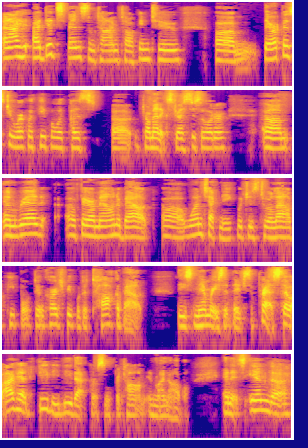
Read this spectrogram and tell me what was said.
And I, I did spend some time talking to um, therapists who work with people with post uh, traumatic stress disorder, um, and read a fair amount about uh, one technique, which is to allow people to encourage people to talk about these memories that they've suppressed. So I've had Phoebe be that person for Tom in my novel, and it's in the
